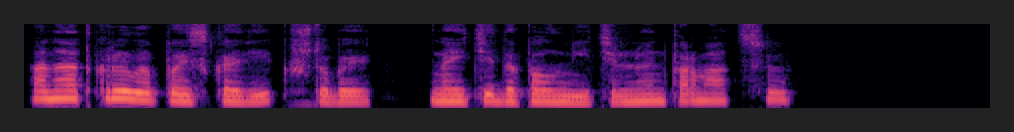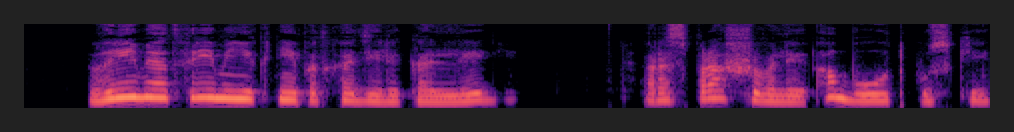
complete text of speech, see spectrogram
она открыла поисковик, чтобы найти дополнительную информацию. Время от времени к ней подходили коллеги, расспрашивали об отпуске,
